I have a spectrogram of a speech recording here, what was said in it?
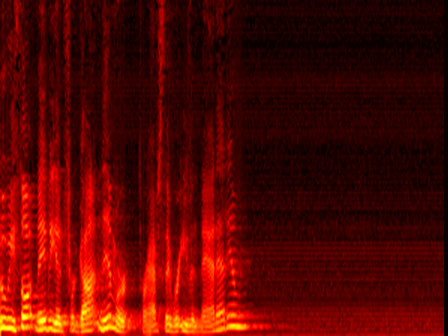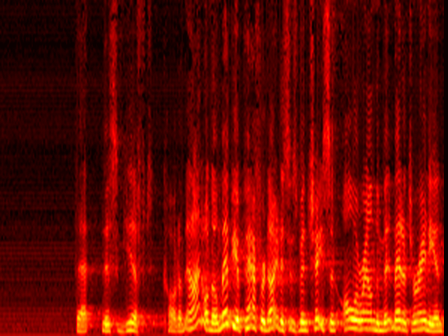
who he thought maybe had forgotten him or perhaps they were even mad at him, that this gift caught him. And I don't know, maybe Epaphroditus has been chasing all around the Mediterranean,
